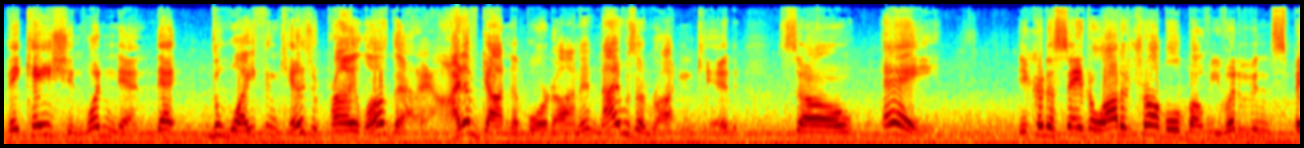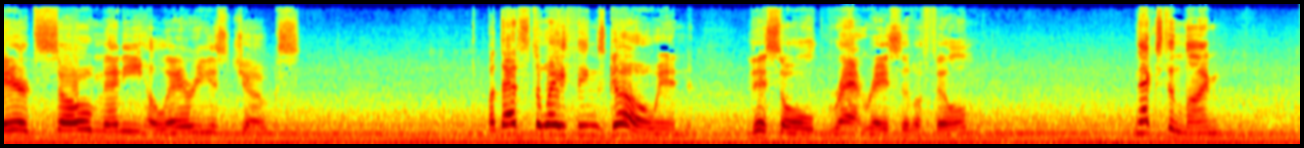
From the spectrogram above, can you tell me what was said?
vacation, wouldn't it? And that the wife and kids would probably love that. I'd have gotten aboard on it, and I was a rotten kid. So, hey, you could have saved a lot of trouble, but we would have been spared so many hilarious jokes. But that's the way things go in this old rat race of a film. Next in line,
